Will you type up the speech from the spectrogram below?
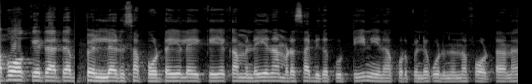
അപ്പോൾ ഓക്കെ ടാറ്റ. അപ്പോൾ എല്ലാവരും സപ്പോർട്ട് ചെയ്യുക ലൈക്ക് ചെയ്യുക കമന്റ് ചെയ്യുക നമ്മുടെ സബിതക്കുട്ടി നീനാക്കുറുപ്പിന്റെ കൂടെ നിന്ന ഫോട്ടോ ആണ്.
